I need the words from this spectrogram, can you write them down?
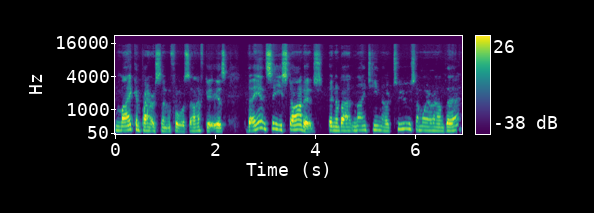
my comparison for South Africa is the ANC started in about 1902, somewhere around there.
